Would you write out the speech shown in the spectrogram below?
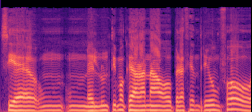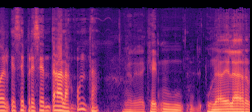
si es un, el último que ha ganado Operación Triunfo o el que se presenta a la Junta. Es que mm, una de las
